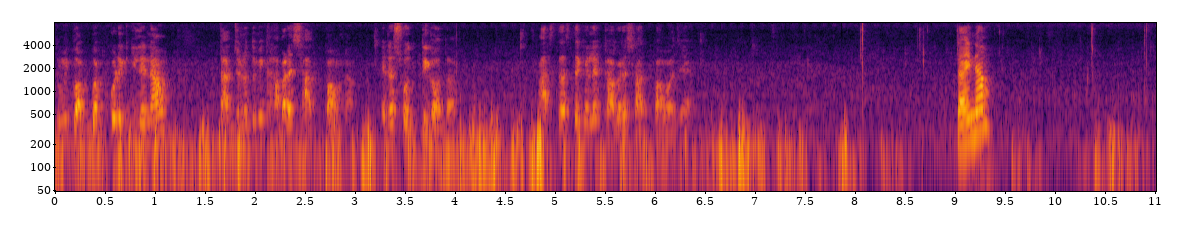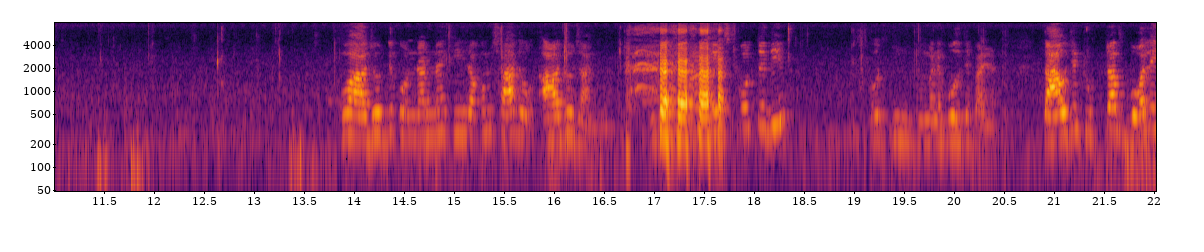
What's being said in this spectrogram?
তুমি গপ গপ করে গিলে নাও। তার জন্য তুমি খাবারের স্বাদ পাও না। এটা সত্যি কথা। আস্তে আস্তে খেলে খাবারের স্বাদ পাওয়া যায়। তাই না? ও আজ অব্দি কোন রান্নায় কি রকম স্বাদ ও আজও জানে না। টেস্ট করতে দিই ও মানে বলতে পারে না তাও যে টুকটাক বলে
